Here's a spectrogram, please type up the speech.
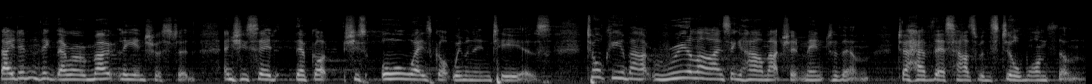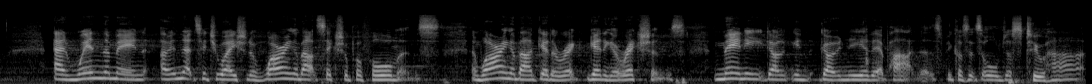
They didn't think they were remotely interested. And she said they've got, she's always got women in tears, talking about realizing how much it meant to them to have their husband still want them. And when the men are in that situation of worrying about sexual performance and worrying about get erect, getting erections, many don't in, go near their partners because it's all just too hard.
